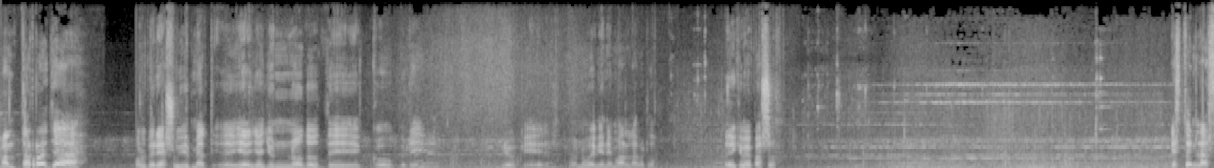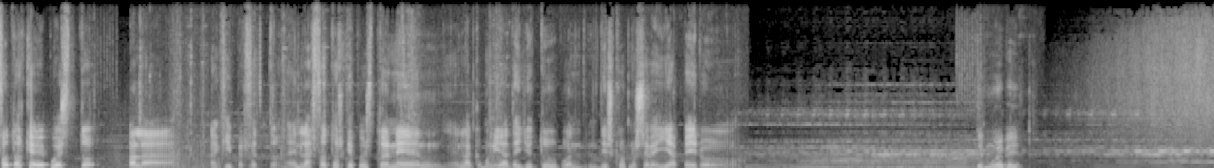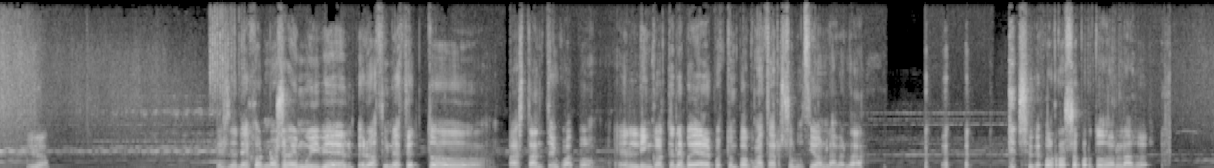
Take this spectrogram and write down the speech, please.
¡Mantarraya! Volveré a subirme a... Eh, ahí hay un nodo de cobre creo que es. Pues no me viene mal, la verdad. ¿qué me pasó? Esto en las fotos que he puesto... Hola, aquí, perfecto. En las fotos que he puesto en, en la comunidad de YouTube o en Discord no se veía, pero... Se mueve. Mira. Desde lejos no se ve muy bien, pero hace un efecto bastante guapo. El lingote le podría haber puesto un poco más de resolución, la verdad. se ve borroso por todos lados.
